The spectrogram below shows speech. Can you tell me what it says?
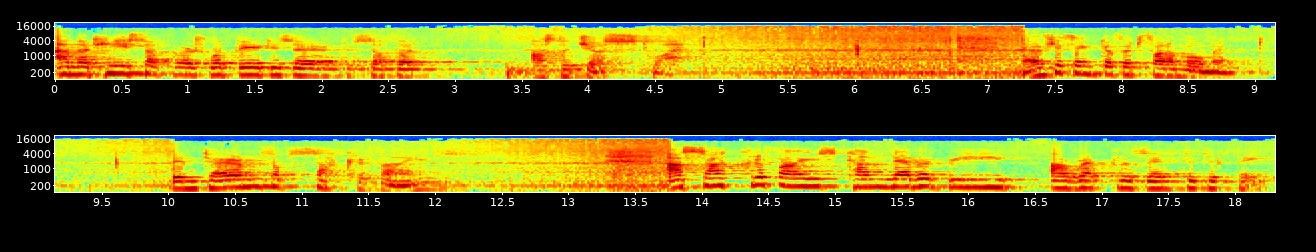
And that he suffers what they deserve to suffer as the just one. Now if you think of it for a moment, in terms of sacrifice, a sacrifice can never be a representative thing.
